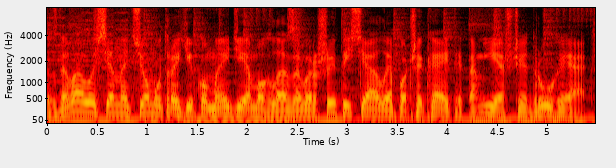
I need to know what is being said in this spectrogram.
Здавалося, на цьому трагікомедія могла завершитися, але почекайте, там є ще другий акт.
